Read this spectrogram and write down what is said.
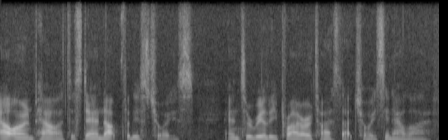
our own power to stand up for this choice and to really prioritize that choice in our life.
